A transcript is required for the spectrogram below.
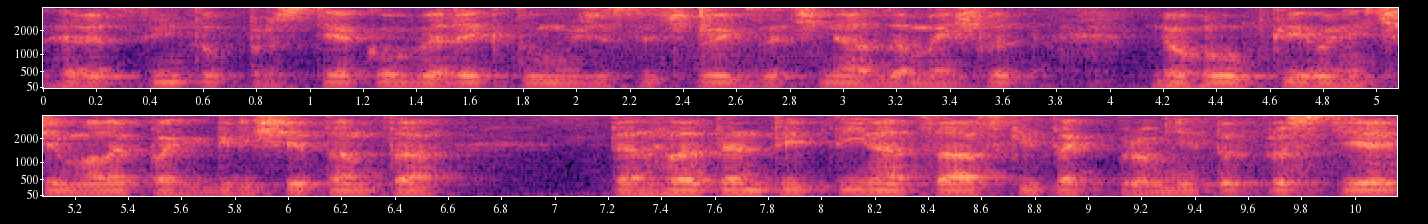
herectvím to prostě jako vede k tomu, že se člověk začíná zamýšlet do hloubky o něčem, ale pak když je tam ta, tenhle ten typ té nadsázky, tak pro mě to prostě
